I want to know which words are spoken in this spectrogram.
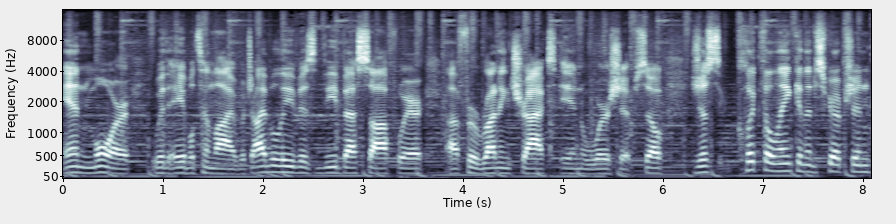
and more with Ableton Live, which I believe is the best software uh, for running tracks in worship. So just click the link in the description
